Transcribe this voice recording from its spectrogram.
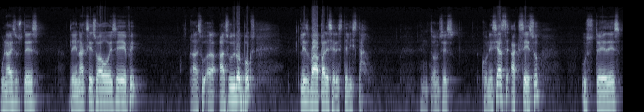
Una vez ustedes den acceso a OSF, a su, Dropbox, les va a aparecer este listado. Entonces, con ese acceso, ustedes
